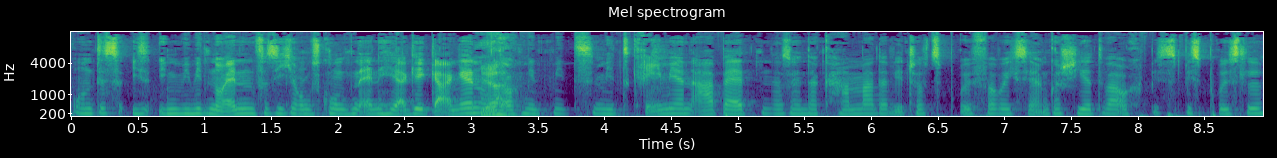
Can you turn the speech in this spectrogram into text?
und es ist irgendwie mit neuen Versicherungskunden einhergegangen Ja. und auch mit mit mit Gremienarbeiten, also in der Kammer der Wirtschaftsprüfer, wo ich sehr engagiert war, auch bis bis Brüssel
